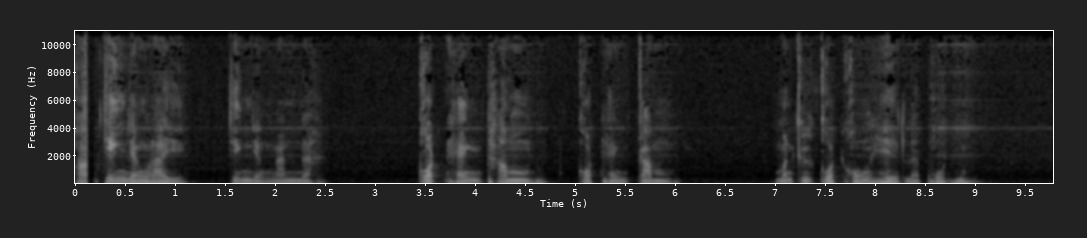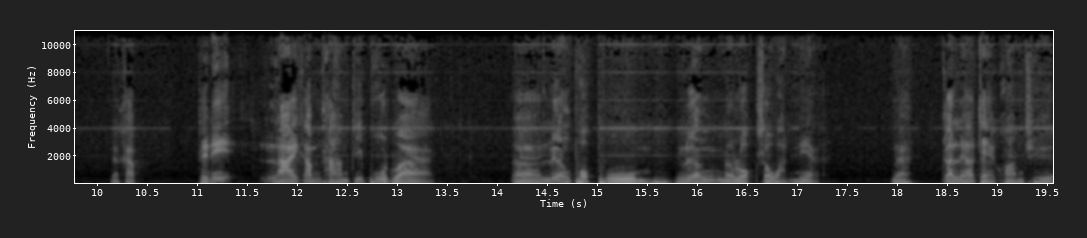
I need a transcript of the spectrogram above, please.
ความจริงอย่างไรจริงอย่างนั้นนะกฎแห่งธรรม กฎแห่งกรรม มันคือกฎของเหตุและผลนะครับ ทีนี้หลายคำถามที่พูดว่าเเรื่องภพภูมิ เรื่องนรกสวรรค์เนี่ยนะก็แล้วแต่ความเชื่อ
